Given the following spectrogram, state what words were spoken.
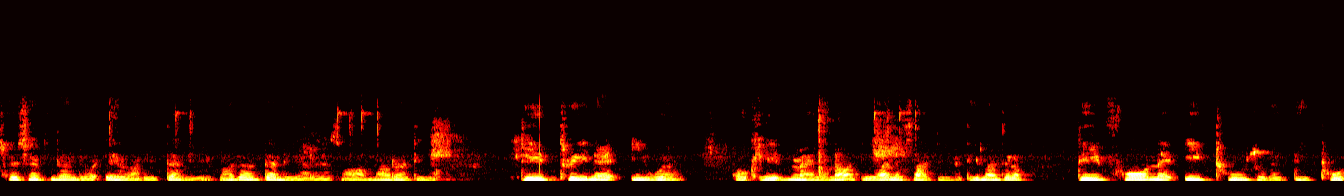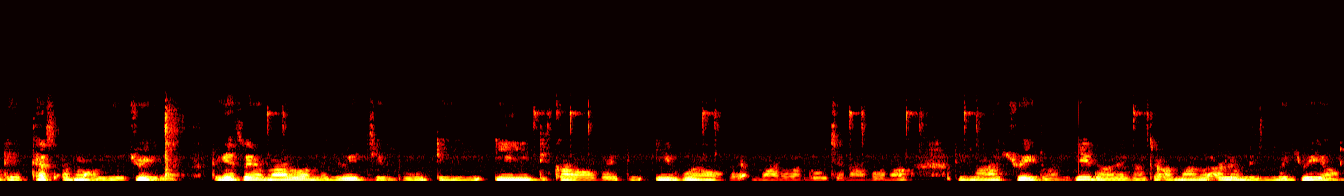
ဆွဲချကြည့်လိုက်တော့ error တွေတက်နေတယ်ဘာကြောင့်တက်နေရလဲဆိုတော့အမားတို့ဒီမှာ D3 နဲ့ E1 okay မှန်တယ်နော်ဒီကနေစကြည့်မယ်ဒီမှာကျတော့ D4 နဲ့ E2 ဆိုတဲ့ဒီ total test amount ကိုရွေ့တယ် တကယ်ဆိုရင်အမားတို့ကမရွေ့ချင်ဘူးဒီ E ဒီကောင်ပဲဒီ E1 ကိုပဲအမားတို့ကလိုချင်တာပေါ့နော်ဒီမှာရွေ့သွားတယ်ရွေ့သွားတဲ့အခါကျအမားတို့အဲ့လိုမျိုးမရွေ့အောင်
